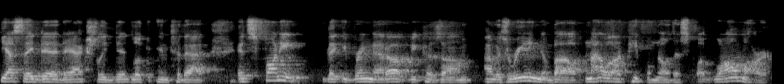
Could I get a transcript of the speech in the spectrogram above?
Yes, they did. They actually did look into that. It's funny that you bring that up because um, I was reading about, not a lot of people know this, but Walmart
